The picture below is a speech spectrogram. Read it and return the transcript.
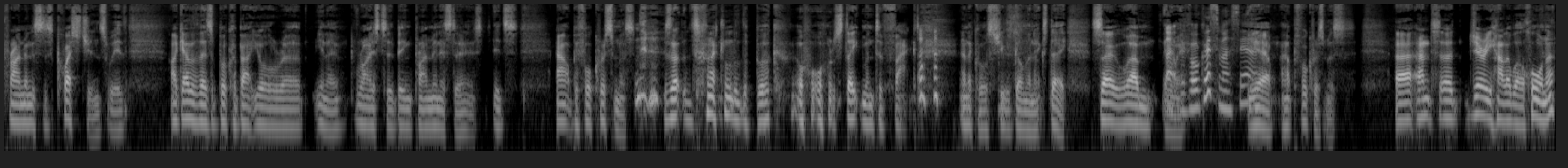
Prime Minister's questions with, "I gather there's a book about your, uh, you know, rise to being Prime Minister. And it's it's out before Christmas. Is that the title of the book or, a statement of fact?" and of course, she was gone the next day. So um, Out before Christmas, yeah. yeah, out before Christmas. Uh, and uh, Geri Halliwell Horner,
